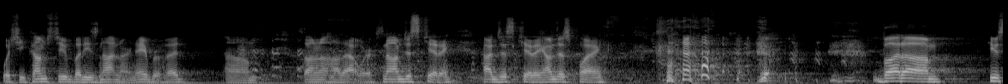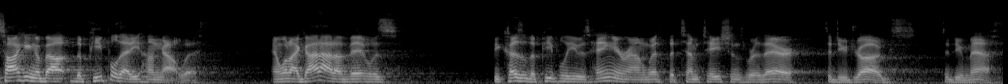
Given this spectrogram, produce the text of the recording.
which he comes to, but he's not in our neighborhood. Um, so I don't know how that works. No, I'm just kidding. I'm just kidding. I'm just playing. but um, he was talking about the people that he hung out with. And what I got out of it was because of the people he was hanging around with, the temptations were there to do drugs, to do meth,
